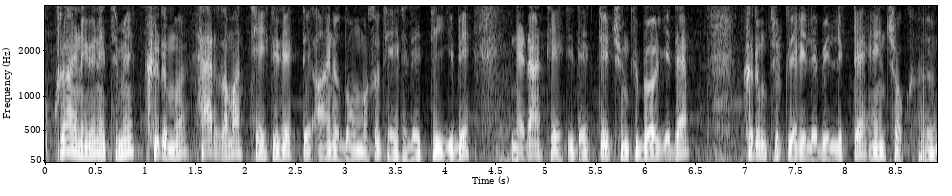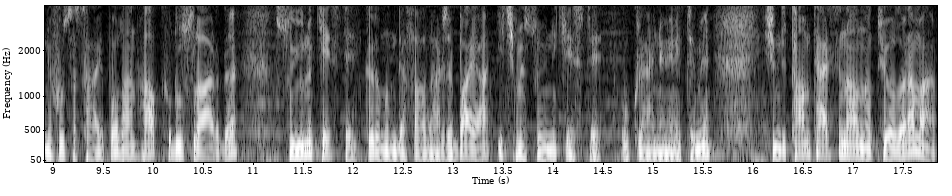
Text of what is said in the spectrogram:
Ukrayna yönetimi Kırım'ı her zaman tehdit etti. Aynı Donbas'ı tehdit ettiği gibi. Neden tehdit etti? Çünkü bölgede Kırım Türkleriyle birlikte en çok e, nüfusa sahip olan halk Ruslardı. Suyunu kesti Kırım'ın defalarca. Bayağı içme suyunu kesti Ukrayna yönetimi. Şimdi tam tersini anlatıyorlar ama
